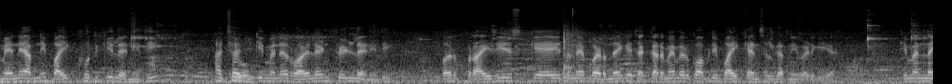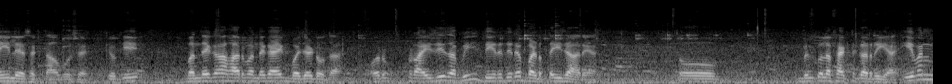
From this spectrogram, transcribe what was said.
मैंने अपनी बाइक खुद की लेनी थी अच्छा क्योंकि जी मैंने रॉयल एनफील्ड लेनी थी। पर प्राइसेस के इतने बढ़ने के चक्कर में मेरे को अपनी बाइक कैंसिल करनी पड़ गई है कि मैं नहीं ले सकता अब उसे क्योंकि बंदे का हर बंदे का एक बजट होता है और प्राइसेस अभी धीरे धीरे बढ़ते ही जा रहे हैं। तो बिल्कुल अफेक्ट कर रही है। इवन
